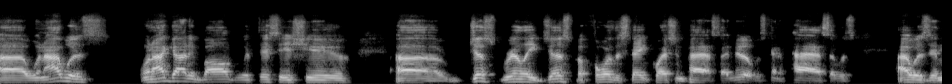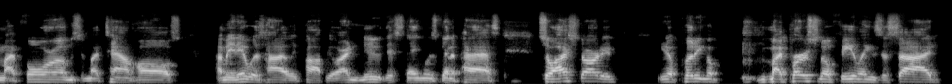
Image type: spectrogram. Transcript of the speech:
uh, when I was when I got involved with this issue, uh, just really just before the state question passed, I knew it was going to pass. I was I was in my forums and my town halls. I mean, it was highly popular. I knew this thing was going to pass. So I started, you know, putting a, my personal feelings aside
